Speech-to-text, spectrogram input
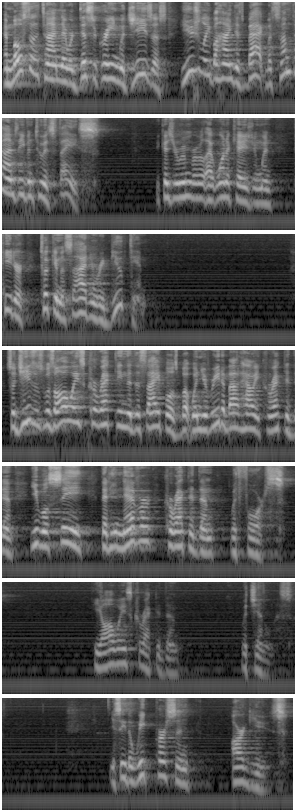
And most of the time, they were disagreeing with Jesus, usually behind his back, but sometimes even to his face. Because you remember that one occasion when Peter took him aside and rebuked him. So Jesus was always correcting the disciples, but when you read about how he corrected them, you will see that he never corrected them with force. He always corrected them with gentleness. You see, the weak person argues,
